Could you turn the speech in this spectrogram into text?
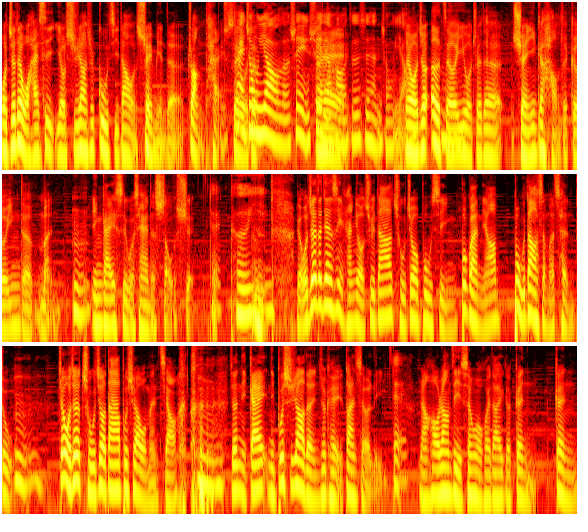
我觉得我还是有需要去顾及到我睡眠的状态，所以太重要了，睡睡得好对这是很重要。对，我就二择一，嗯我觉得选一个好的隔音的门，嗯应该是我现在的首选。对可以嗯对，我觉得这件事情很有趣，大家除旧布新，不管你要布到什么程度，嗯就我觉得除旧大家不需要我们教，嗯就你该你不需要的，你就可以断舍离，对然后让自己生活回到一个更更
